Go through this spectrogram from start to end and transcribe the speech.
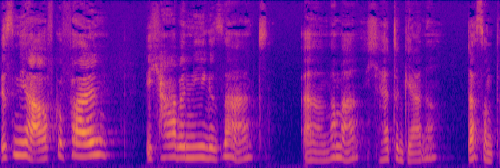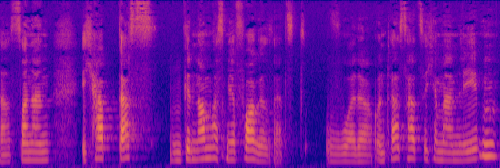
ist mir aufgefallen, ich habe nie gesagt, äh, Mama, ich hätte gerne das und das, sondern ich habe das genommen, was mir vorgesetzt wurde. Und das hat sich in meinem Leben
